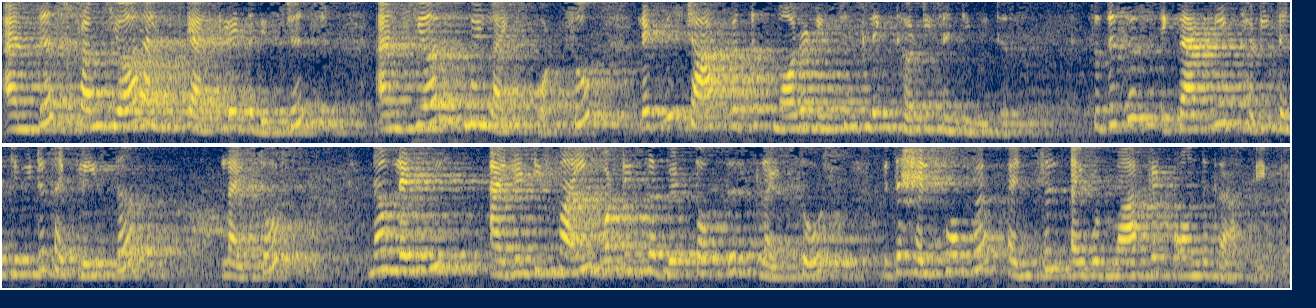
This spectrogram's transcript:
and this from here I would calculate the distance and here is my light spot. So let me start with the smaller distance like 30 centimeters. So this is exactly 30 centimeters I place the light source now let me identify what is the width of this light source. With the help of a pencil, I would mark it on the graph paper.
